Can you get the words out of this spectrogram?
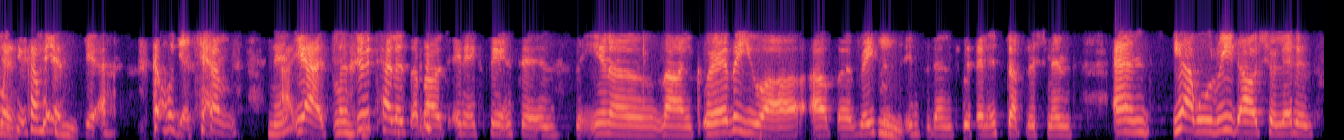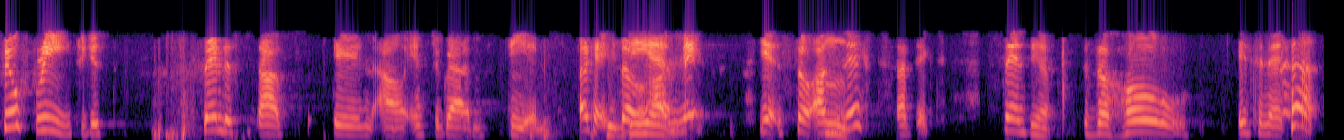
with your come chest. Yeah. Come with your chest. Come. Uh, yeah, do tell us about any experiences, you know, like wherever you are of a racist Mm. incident with an establishment. And yeah, we'll read out your letters. Feel free to just send us stuff in our Instagram DMs. Okay, so our next, yes, so our Mm. next subject, since Yeah. the whole internet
